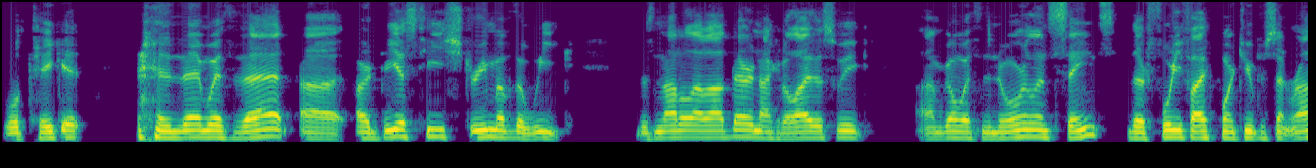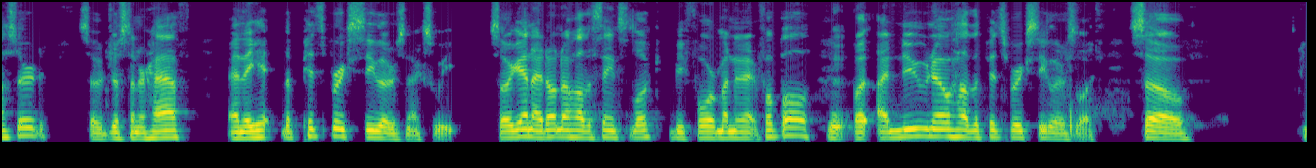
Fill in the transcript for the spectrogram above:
we'll take it. And then with that, uh, our DST stream of the week. There's not a lot out there. Not going to lie this week. I'm going with the New Orleans Saints. They're 45.2% rostered, so just under half. And they hit the Pittsburgh Steelers next week. So again, I don't know how the Saints look before Monday Night Football, but I do know how the Pittsburgh Steelers look. So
